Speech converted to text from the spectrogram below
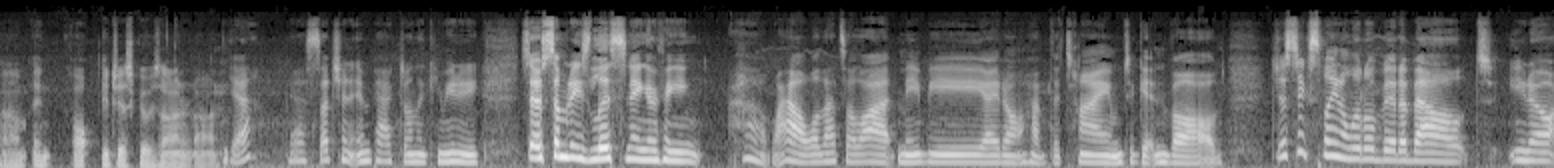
um, and all, it just goes on and on. Yeah, yeah, such an impact on the community. So if somebody's listening and thinking, Oh, wow. Well, that's a lot. Maybe I don't have the time to get involved. Just explain a little bit about, you know,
